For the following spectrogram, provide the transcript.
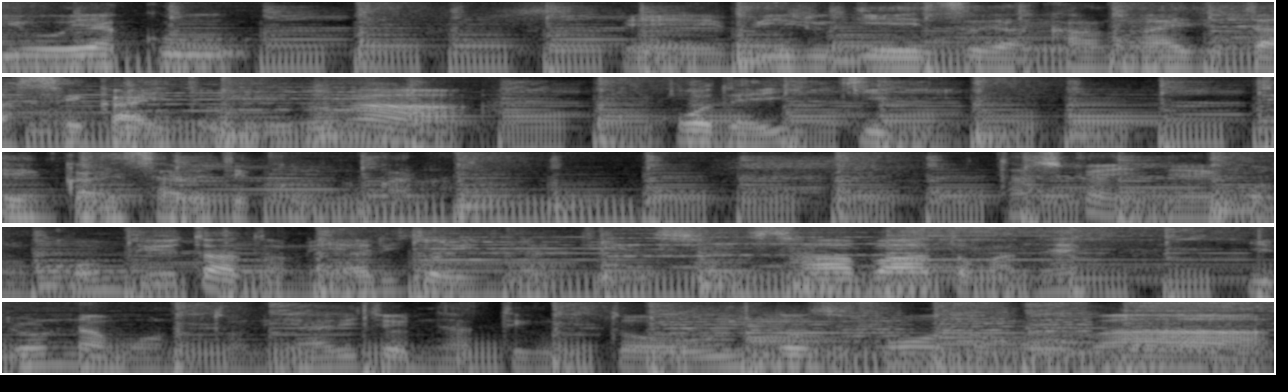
ようやく、えー、ビル・ゲイツが考えてた世界というのが、ここで一気に展開されてくるのかなと。確かにね、このコンピューターとのやり取りになっている、そのサーバーとかね、いろんなものとのやり取りになってくると、Windows Phone の方が、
